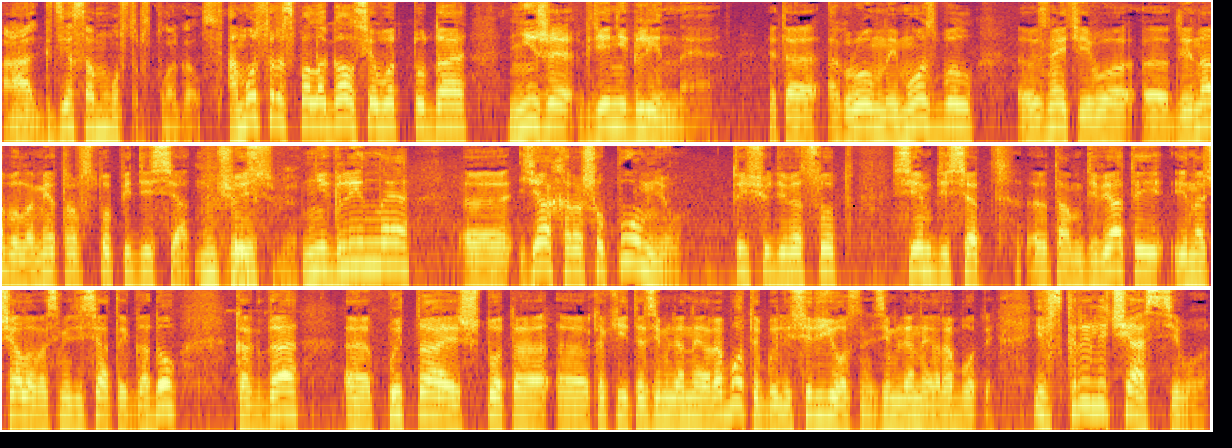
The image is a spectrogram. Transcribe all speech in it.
А где сам мост располагался? А мост располагался вот туда, ниже, где не глинная. Это огромный мост был, э, вы знаете, его длина была метров 150. Ничего То есть себе. не глинная. Я хорошо помню 1900 79 э, и начало 80-х годов, когда, э, пытаясь что-то, э, какие-то земляные работы были, серьезные земляные работы, и вскрыли часть его.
